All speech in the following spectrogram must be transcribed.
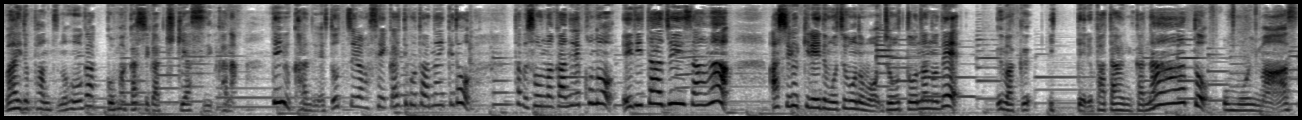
ワイドパンツの方がごまかしが効きやすいかな。っていう感じです。どちらが正解ってことはないけど、多分そんな感じで、このエディター J さんは、足が綺麗で持ち物も上等なので、うまくいってるパターンかなと思います。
